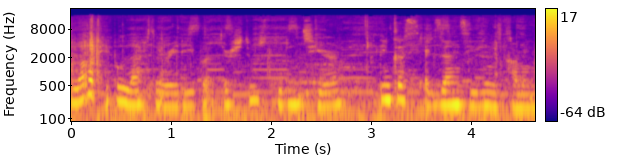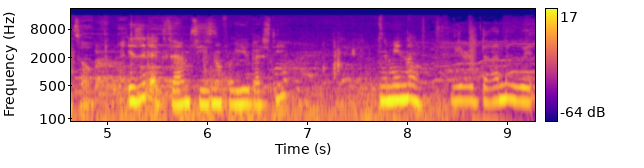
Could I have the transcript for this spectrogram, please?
A lot of people left already, but there's still students here. I think because exam season is coming, so. Is it exam season for you, bestie? Let me know. We are done with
